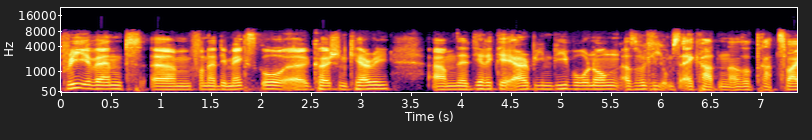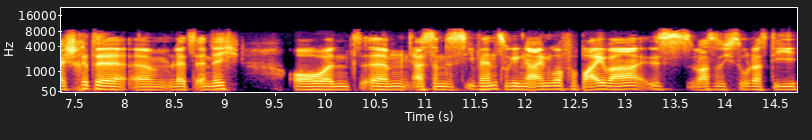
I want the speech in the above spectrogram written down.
Pre-Event ähm, von der Demexco äh, Kölsch Carry ähm, eine direkte Airbnb-Wohnung, also wirklich ums Eck hatten, also zwei Schritte ähm, letztendlich. Und ähm, als dann das Event so gegen 1 Uhr vorbei war, ist war es natürlich so, dass die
